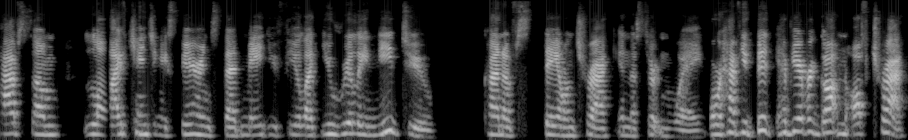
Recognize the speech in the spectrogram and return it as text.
have some life changing experience that made you feel like you really need to kind of stay on track in a certain way? Or have you been, have you ever gotten off track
